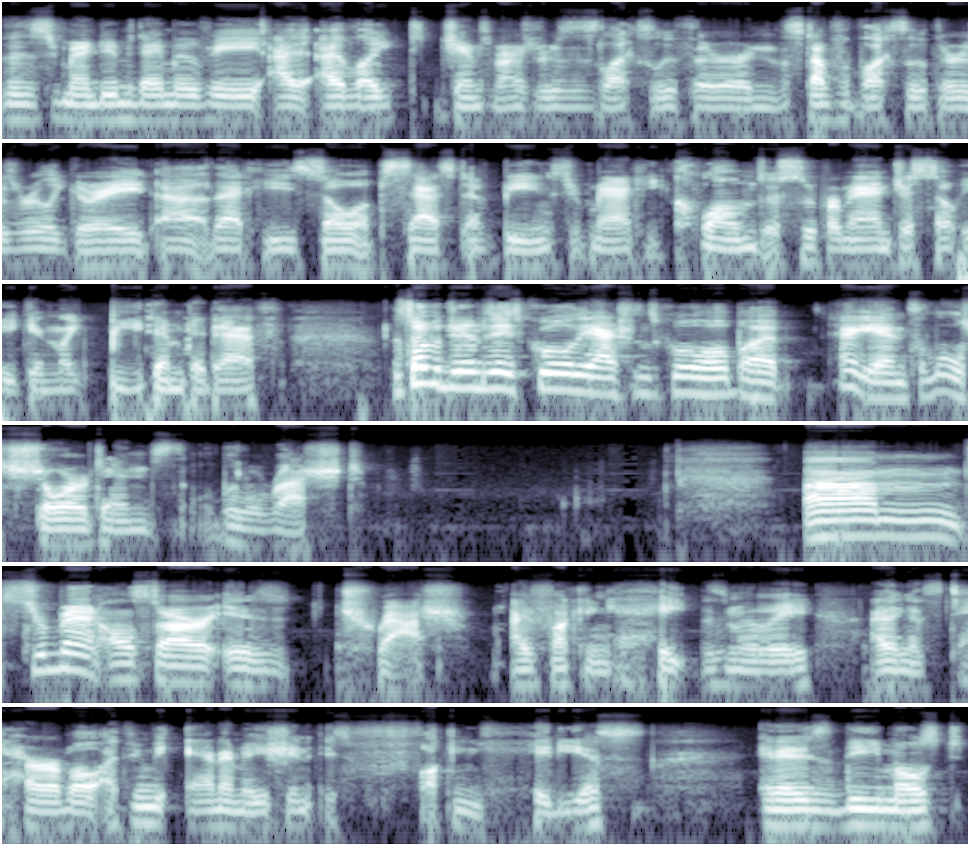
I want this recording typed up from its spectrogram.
the Superman Doomsday movie. I, I liked James Marsters as Lex Luthor, and the stuff with Lex Luthor is really great. Uh, that he's so obsessed of being Superman, he clones a Superman just so he can like beat him to death. The stuff with Doomsday is cool. The action's cool, but again, it's a little short and a little rushed. Um, Superman All Star is trash. I fucking hate this movie. I think it's terrible. I think the animation is fucking hideous. And it is the most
